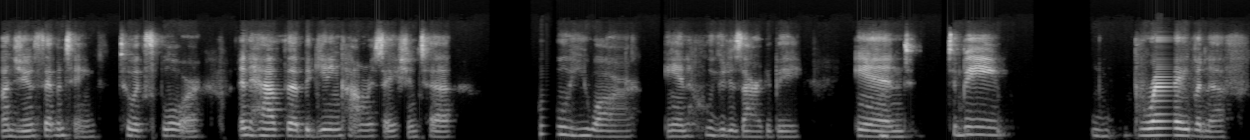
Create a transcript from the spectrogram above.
on June 17th to explore and have the beginning conversation to who you are and who you desire to be and to be brave enough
